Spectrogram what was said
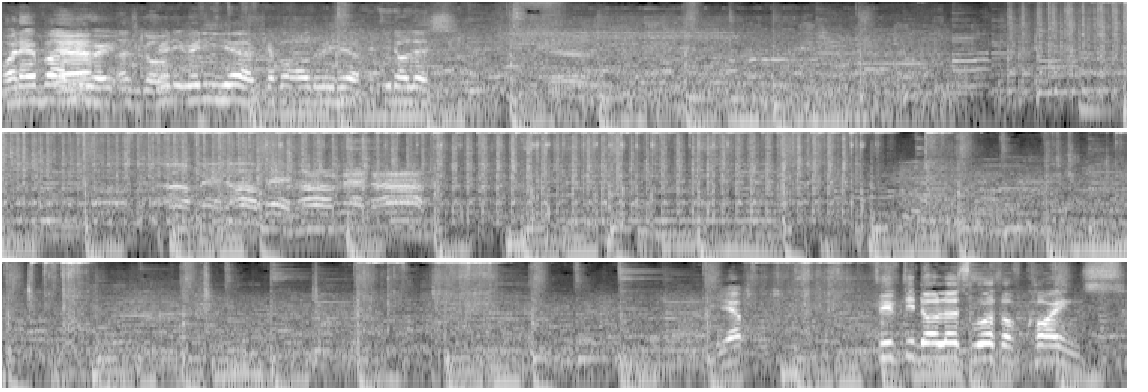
Whatever, yeah, anyway, let's go. Ready, ready here, travel all the way here, $50. Oh man, oh man, $50 worth of coins.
